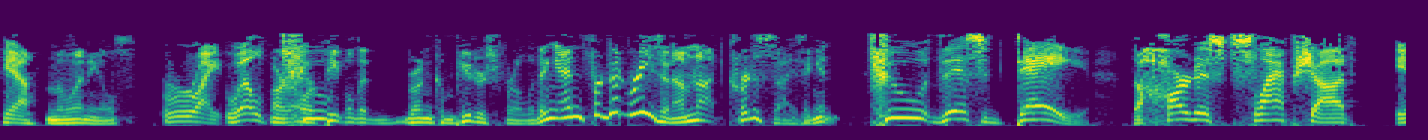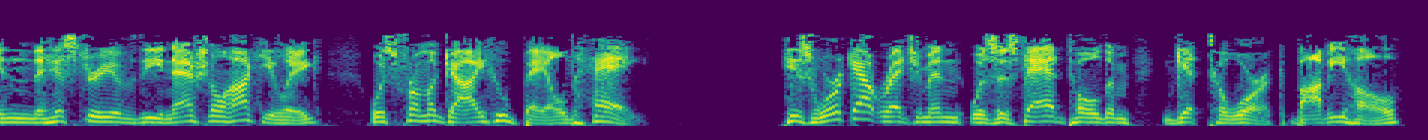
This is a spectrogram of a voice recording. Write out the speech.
Yeah. Millennials Right. Well, or, to, or people that run computers for a living, and for good reason. I'm not criticizing it. to this day, the hardest slap shot in the history of the National Hockey League was from a guy who baled hay. His workout regimen was his dad told him, get to work. Bobby Hull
